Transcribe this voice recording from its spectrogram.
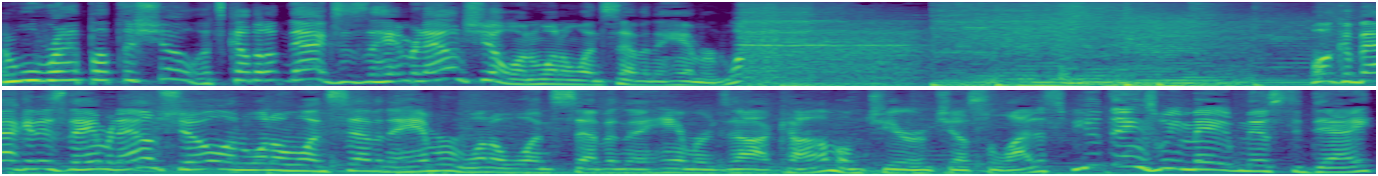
And we'll wrap up the show. It's coming up next. It's the Hammer Down Show on 1017 The Hammer. Welcome back. It is the Hammer Down Show on 1017 The Hammer, 1017thehammer.com. I'm Jared Jesselitis. A few things we may have missed today.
